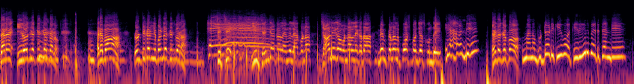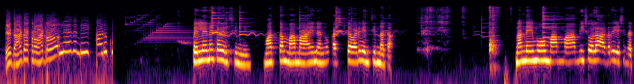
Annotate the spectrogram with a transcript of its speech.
సరే ఈ రోజుకి ఎక్కించుకెళ్తాను అరే బావా రెండు టికెట్లు నీ బండిలో ఎక్కించుకోరా ఈ జంజాటాలు ఏమీ లేకుండా జాలీగా ఉండాలనే కదా మేము పిల్లల్ని పోస్ట్ పోన్ చేసుకుంది. ఏమండి? ఏంటో చెప్పు. మన బుడ్డోడికి ఓ కిరిగిరి పెట్టండి ఏంటి ఆటేస్తున్నావు ఆటరు? లేదండి అడుగు. పెళ్ళైనాక తెలిసింది. మా అత్తమ్మ మా ఆయనను కష్టపడి పెంచిందట. నన్నేమో మా అమ్మ మీషోలో ఆర్డర్ చేసిందట.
